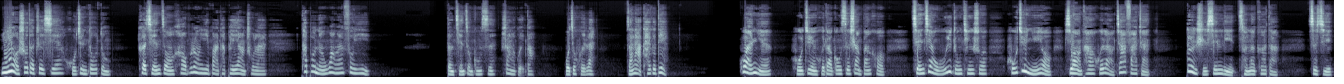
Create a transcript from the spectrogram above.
女友说的这些，胡俊都懂。可钱总好不容易把他培养出来，他不能忘恩负义。等钱总公司上了轨道，我就回来，咱俩开个店。过完年，胡俊回到公司上班后，钱建无意中听说胡俊女友希望他回老家发展，顿时心里存了疙瘩。自己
